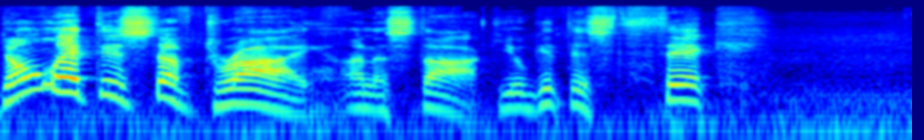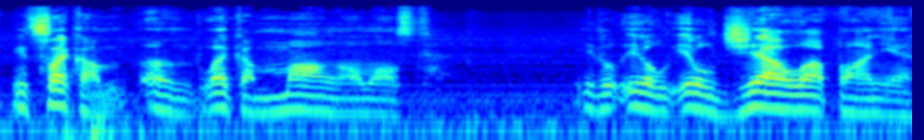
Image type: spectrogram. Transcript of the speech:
Don't let this stuff dry on the stock. You'll get this thick. It's like a, a like a mung almost. It'll it'll it'll gel up on you.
